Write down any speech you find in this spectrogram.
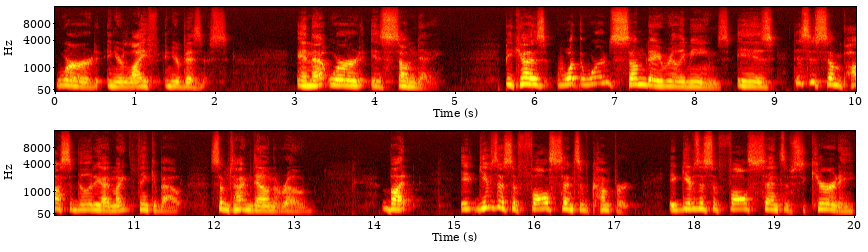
word in your life and your business. And that word is someday. Because what the word someday really means is this is some possibility I might think about sometime down the road. But it gives us a false sense of comfort. It gives us a false sense of security,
